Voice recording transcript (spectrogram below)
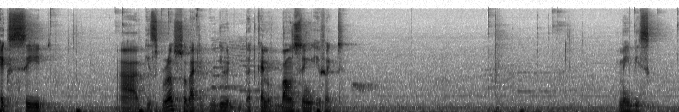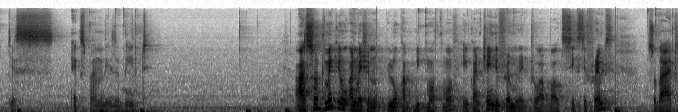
exceed uh, its growth so that it will give it that kind of bouncing effect. Maybe just expand this a bit. Uh, so to make your animation look a bit more smooth you can change the frame rate to about 60 frames so that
